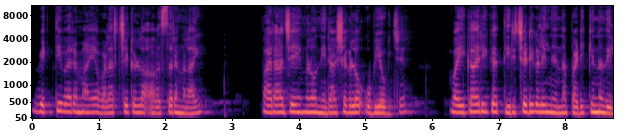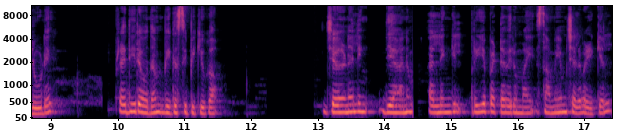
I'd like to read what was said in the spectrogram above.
വ്യക്തിപരമായ വളർച്ചയ്ക്കുള്ള അവസരങ്ങളായി പരാജയങ്ങളോ നിരാശകളോ ഉപയോഗിച്ച് വൈകാരിക തിരിച്ചടികളിൽ നിന്ന് പഠിക്കുന്നതിലൂടെ പ്രതിരോധം വികസിപ്പിക്കുക. ജേണലിംഗ് ധ്യാനം അല്ലെങ്കിൽ പ്രിയപ്പെട്ടവരുമായി സമയം ചെലവഴിക്കൽ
